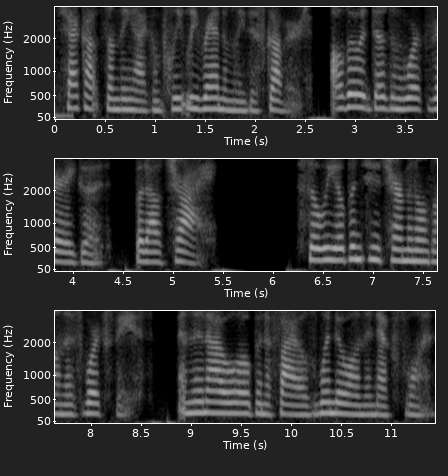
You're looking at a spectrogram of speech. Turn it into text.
check out something I completely randomly discovered, although it doesn't work very good, but I'll try. So we open two terminals on this workspace, and then I will open a files window on the next one,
